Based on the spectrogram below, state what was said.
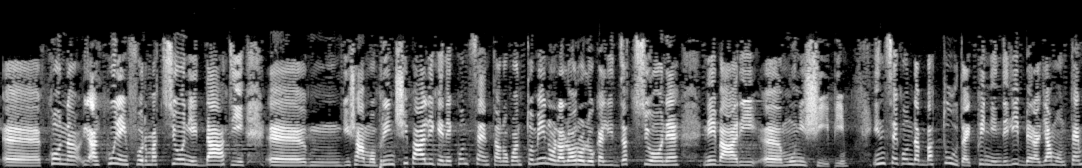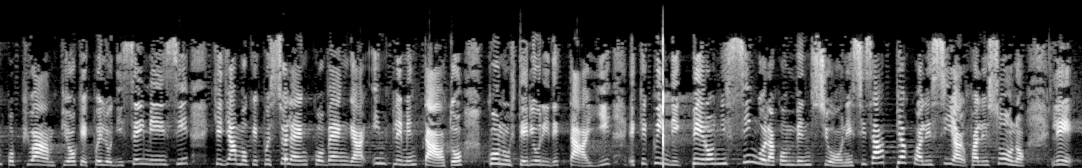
eh, con alcune informazioni e dati eh, diciamo, principali che ne consentano quantomeno la loro localizzazione nei vari eh, municipi. In seconda battuta e quindi in delibera diamo un tempo più ampio che è quello di sei mesi, chiediamo che questo elenco venga implementato con ulteriori dettagli e che quindi per ogni singola convenzione si sappia quali, sia, quali sono le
